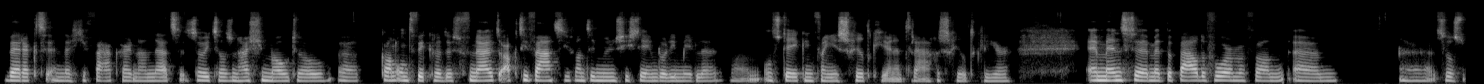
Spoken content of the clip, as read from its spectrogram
werkt en dat je vaker inderdaad zoiets als een Hashimoto uh, kan ontwikkelen. Dus vanuit de activatie van het immuunsysteem door die middelen, um, ontsteking van je schildklier en een trage schildklier. En mensen met bepaalde vormen van, um, uh, zoals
